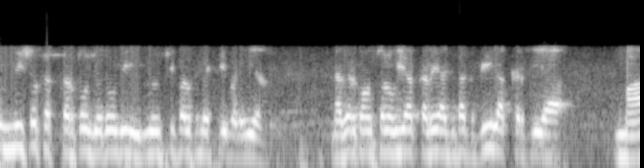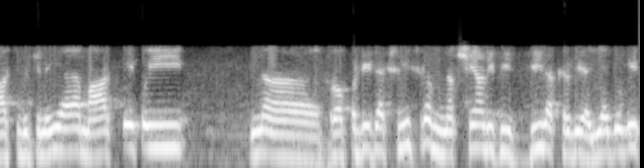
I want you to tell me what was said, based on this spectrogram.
1978 ਤੋਂ ਜਦੋਂ ਦੀ ਮਿਊਨਿਸਪਲ ਕਮੇਟੀ ਬਣੀ ਆ। ਨਗਰ ਕੌਂਸਲ ਹੋਈ ਆ, ਕਦੇ ਅੱਜ ਤੱਕ 20 ਲੱਖ ਰੁਪਇਆ ਮਾਰਚ ਵਿੱਚ ਨਹੀਂ ਆਇਆ, ਮਾਰਚ ਤੇ ਕੋਈ ਪ੍ਰਾਪਰਟੀ ਟੈਕਸ ਨਹੀਂ, ਸਿਰਫ ਨਕਸ਼ਿਆਂ ਦੀ ਫੀਸ 20 ਲੱਖ ਰੁਪਏ ਆਈ ਆ, ਜੋ ਕਿ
